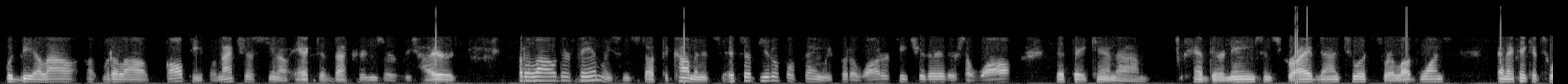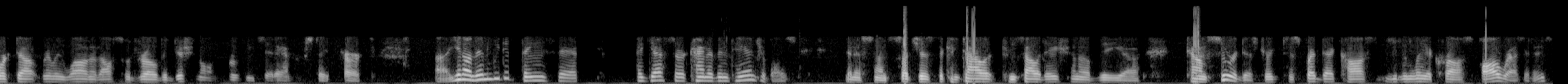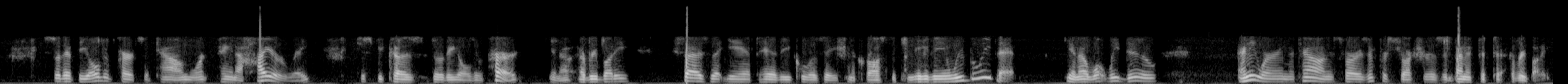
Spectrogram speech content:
would be allow would allow all people, not just you know active veterans or retired, but allow their families and stuff to come. And it's it's a beautiful thing. We put a water feature there. There's a wall that they can um, have their names inscribed onto it for loved ones. And I think it's worked out really well. And it also drove additional improvements at Amherst State Park. Uh, you know, then we did things that I guess are kind of intangibles in a sense, such as the consolidation of the uh, town sewer district to spread that cost evenly across all residents so that the older parts of town weren't paying a higher rate just because they're the older part. You know, everybody says that you have to have equalization across the community, and we believe that. You know, what we do anywhere in the town as far as infrastructure is a benefit to everybody.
